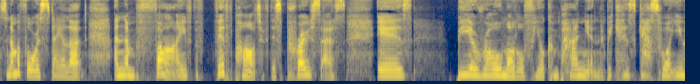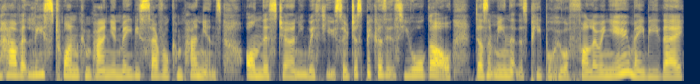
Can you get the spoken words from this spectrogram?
So, number four is stay alert. And number five, the fifth part of this process, is be a role model for your companion because guess what? You have at least one companion, maybe several companions on this journey with you. So just because it's your goal doesn't mean that there's people who are following you. Maybe they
